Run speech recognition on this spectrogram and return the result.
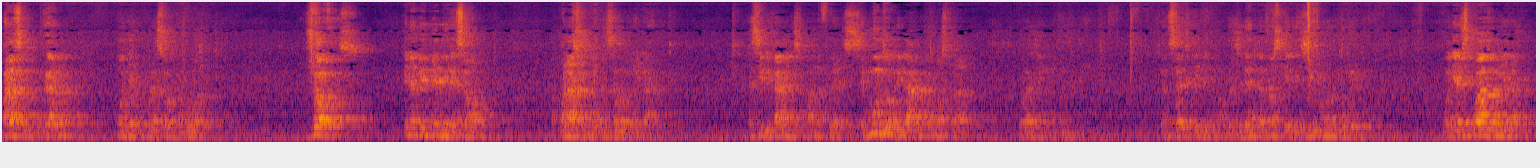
Palácio do Governo, onde a população na rua, jovens, que não vivem em direção ao Palácio da Administração Obrigado. A sindicato flex. É muito obrigado por mostrar coragem e Então, sabe que ele, como presidente da nossa elegeu, não morreu. Olha esse quadro, olha.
